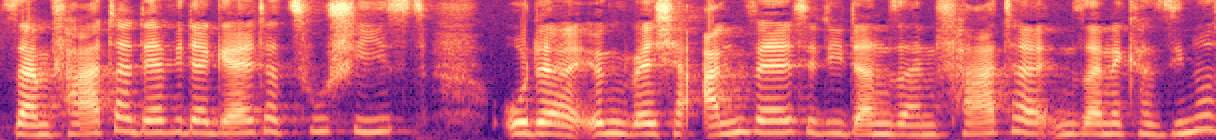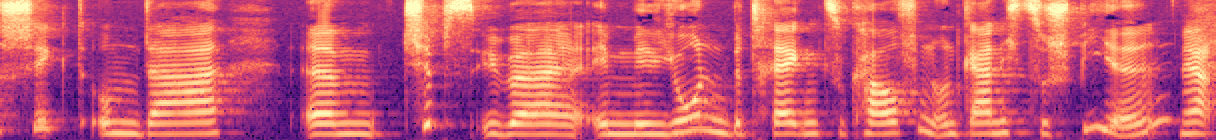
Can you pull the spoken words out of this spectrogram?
seinem Vater, der wieder Geld dazu schießt, oder irgendwelche Anwälte, die dann seinen Vater in seine Casinos schickt, um da ähm, Chips über in Millionenbeträgen zu kaufen und gar nicht zu spielen. Ja.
